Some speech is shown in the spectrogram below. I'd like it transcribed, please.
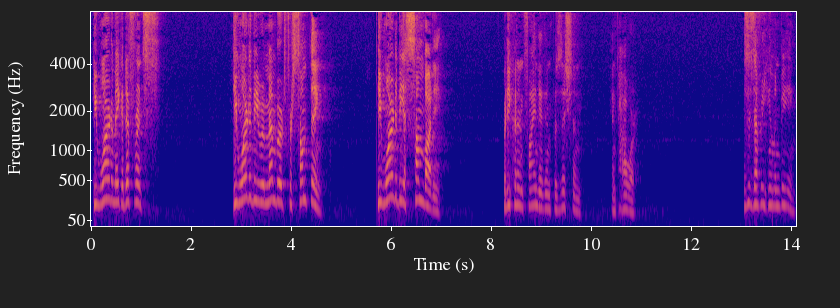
He wanted to make a difference. He wanted to be remembered for something. He wanted to be a somebody, but he couldn't find it in position and power. This is every human being.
